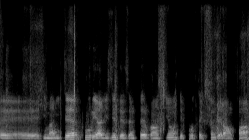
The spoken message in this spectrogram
euh, humanitaires pour réaliser des interventions de protection de l'enfant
